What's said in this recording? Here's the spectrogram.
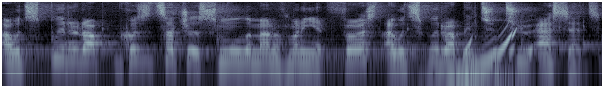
I would split it up because it's such a small amount of money at first, I would split it up into two assets.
